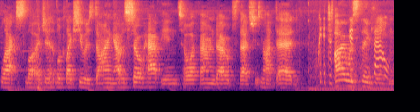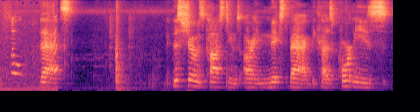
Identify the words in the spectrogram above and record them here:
black sludge and it looked like she was dying. I was so happy until I found out that she's not dead. Just, I was thinking so... that this show's costumes are a mixed bag because Courtney's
